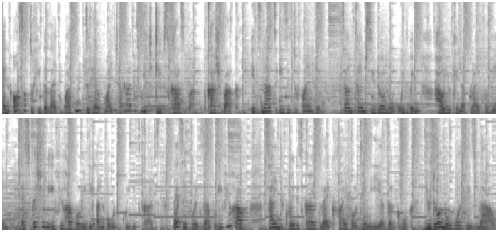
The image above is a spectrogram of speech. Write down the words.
and also to hit the like button to help my channel. Which gives cashback. cashback. It's not easy to find them. Sometimes you don't know even how you can apply for them, especially if you have already an old credit cards. Let's say for example, if you have signed credit cards like 5 or 10 years ago, you don't know what is now.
